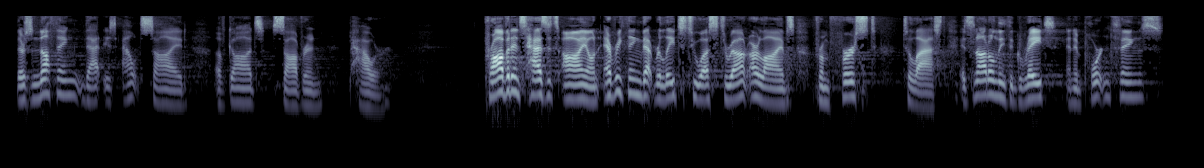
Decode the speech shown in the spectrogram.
There's nothing that is outside of God's sovereign power. Providence has its eye on everything that relates to us throughout our lives from first to last. It's not only the great and important things,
